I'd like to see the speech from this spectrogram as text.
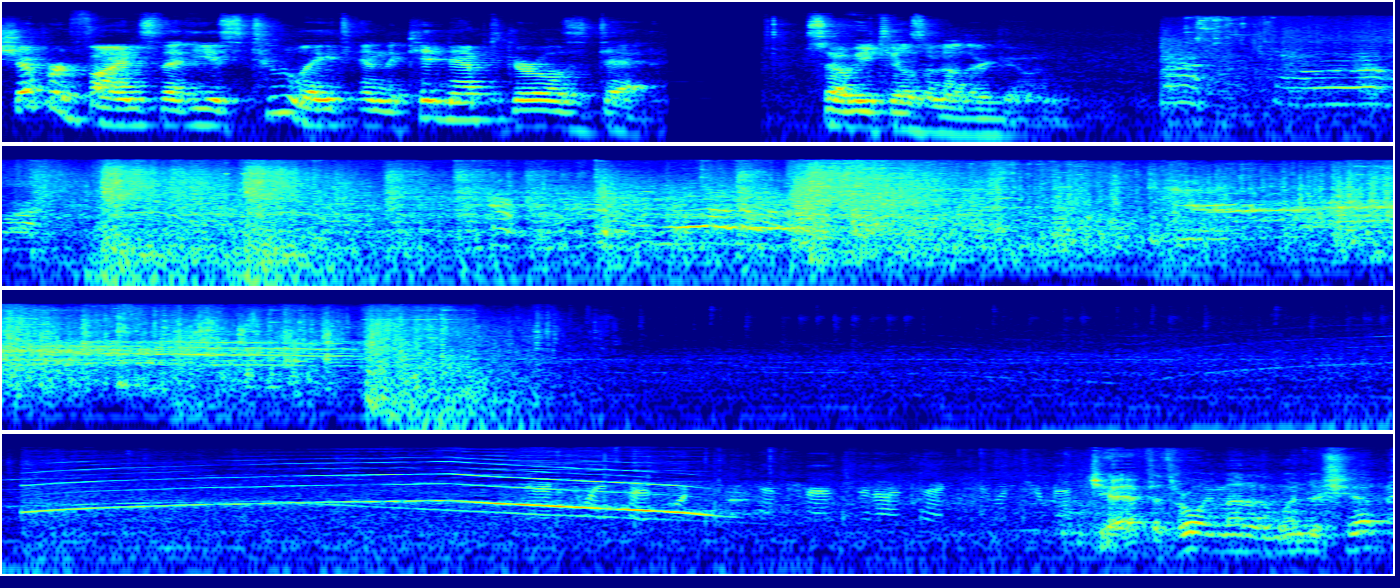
Shepard finds that he is too late and the kidnapped girl is dead. So he kills another goon. Did you have to throw him out of the window, Shep?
